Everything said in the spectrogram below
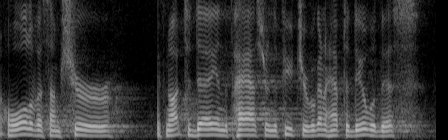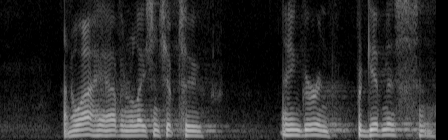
And all of us, I'm sure, if not today, in the past or in the future, we're going to have to deal with this I know I have in relationship to anger and forgiveness and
